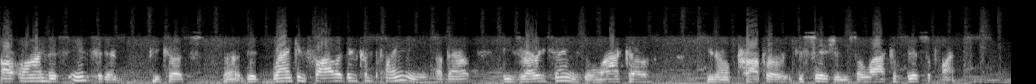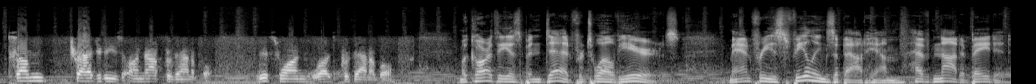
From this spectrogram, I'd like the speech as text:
are on this incident because uh, the rank and file have been complaining about these very things: the lack of, you know, proper decisions, the lack of discipline. Some tragedies are not preventable. This one was preventable. McCarthy has been dead for 12 years. Manfre's feelings about him have not abated.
